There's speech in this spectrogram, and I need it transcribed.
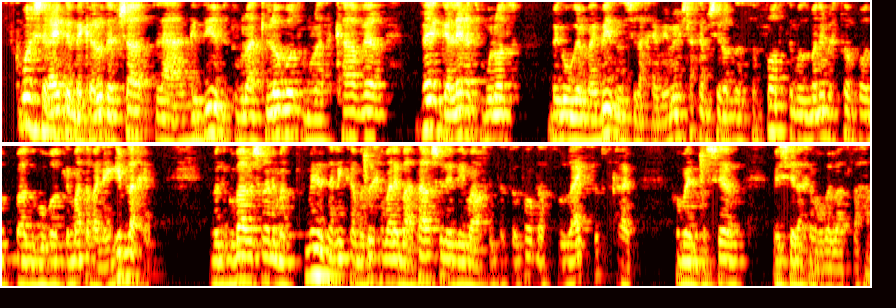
אז כמו שראיתם בקלות אפשר להגדיר תמונת לוגו, תמונת קאבר וגלריית תמונות ב Google My Business שלכם. אם יש לכם שאלות נוספות אתם מוזמנים לכתוב פה בתגובות למטה ואני אגיב לכם. בתגובה הראשונה אני מצמיד את הלינק למדריך המלא באתר שלי ואם אהבתם את הסרטון תעשו לייק, subscribe, comment ושאר ושיהיה לכם הרבה בהצלחה.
